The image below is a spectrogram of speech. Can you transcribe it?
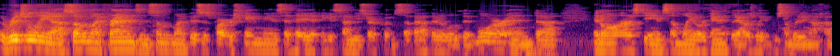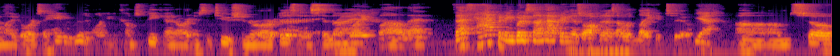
originally uh, some of my friends and some of my business partners came to me and said, "Hey, I think it's time you start putting stuff out there a little bit more." And uh, in all honesty, in some way organically, I was waiting for somebody to knock on my door and say, "Hey, we really want you to come speak at our institution or our business." And I'm like, "Wow, that that's happening, but it's not happening as often as I would like it to." Yeah. Um, so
